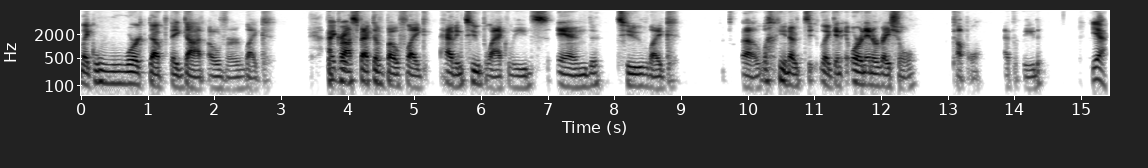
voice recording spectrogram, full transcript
like worked up they got over like the prospect of both like having two black leads and two like uh you know two, like an or an interracial couple at the lead. Yeah.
